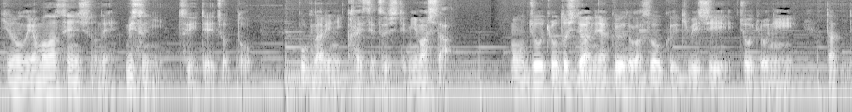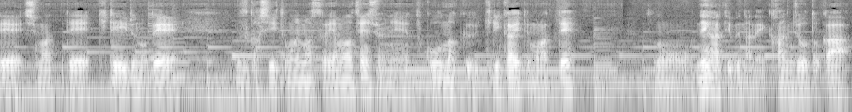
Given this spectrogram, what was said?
昨日の山田選手のねミスについてちょっと僕なりに解説してみました。もう状況としてはねヤクルトがすごく厳しい状況になってしまってきているので難しいと思いますが山田選手はねそこをうまく切り替えてもらってそのネガティブなね感情とか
